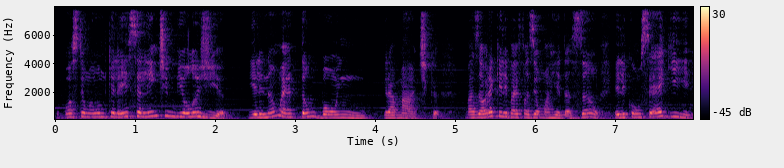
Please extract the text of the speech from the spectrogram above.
Eu posso ter um aluno que ele é excelente em biologia e ele não é tão bom em gramática, mas a hora que ele vai fazer uma redação, ele consegue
